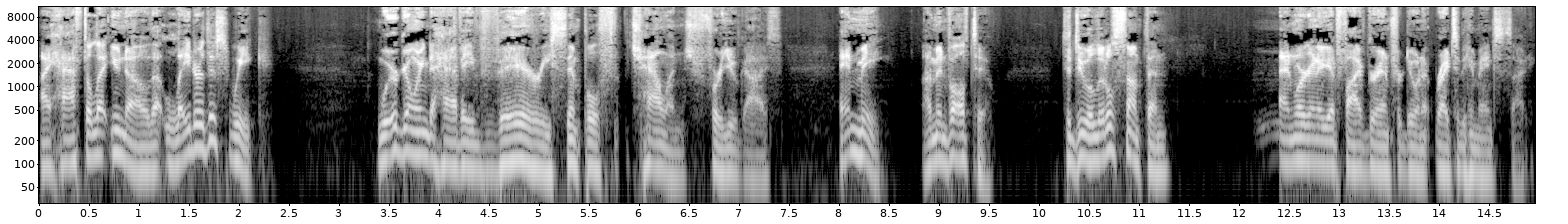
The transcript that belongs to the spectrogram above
I have to let you know that later this week, we're going to have a very simple th- challenge for you guys and me. I'm involved too. To do a little something, and we're going to get five grand for doing it right to the Humane Society.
